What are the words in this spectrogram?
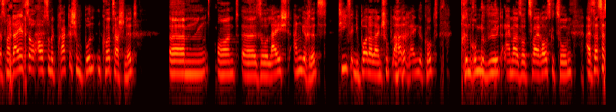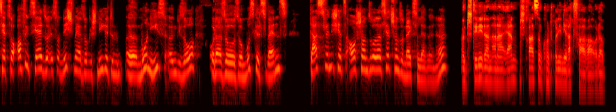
dass man da jetzt so auch so mit praktischem bunten Kurzhaarschnitt ähm, und äh, so leicht angeritzt, tief in die Borderline-Schublade reingeguckt, drin rumgewühlt, einmal so zwei rausgezogen. Also dass das jetzt so offiziell so ist und nicht mehr so geschniegelte äh, Monis irgendwie so oder so so Muskelsvens, das finde ich jetzt auch schon so, das ist jetzt schon so Next Level, ne? Und stehen die dann an der Ehrenstraße und kontrollieren die Radfahrer oder?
